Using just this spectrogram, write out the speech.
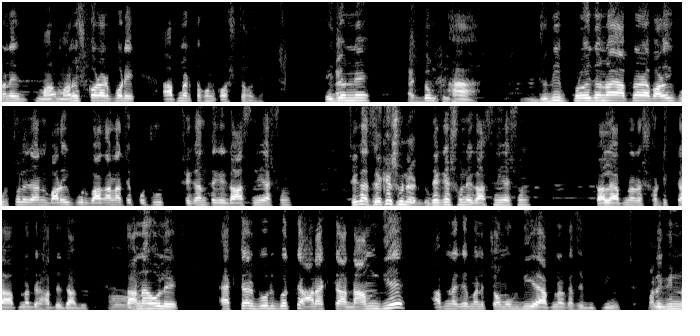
মানে মানুষ করার পরে আপনার তখন কষ্ট হবে। এই জন্যে একদম হ্যাঁ যদি প্রয়োজন হয় আপনারা বারুইপুর চলে যান বারুইপুর বাগান আছে প্রচুর সেখান থেকে গাছ নিয়ে আসুন ঠিক আছে? দেখে শুনে দেখে শুনে গাছ নিয়ে আসুন তাহলে আপনারা সঠিকটা আপনাদের হাতে যাবে। তা না হলে একটার পরিবর্তে আর একটা নাম দিয়ে আপনাকে মানে চমক দিয়ে আপনার কাছে বিক্রি হচ্ছে। মানে বিভিন্ন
